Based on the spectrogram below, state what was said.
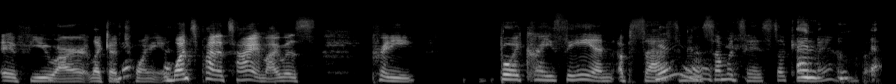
if you mm-hmm. are like a yeah. 20 once upon a time i was pretty boy crazy and obsessed. Yeah. I mean, some would say it's still kind of man. But.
